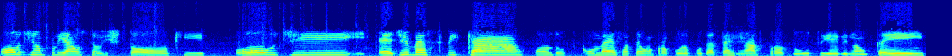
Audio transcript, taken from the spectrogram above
Ou de ampliar o seu estoque, ou de é, diversificar quando começa a ter uma procura por determinado produto e ele não tem,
